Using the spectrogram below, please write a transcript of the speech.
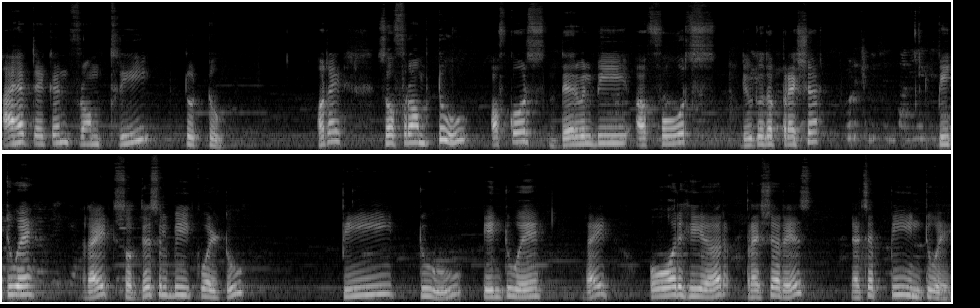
I have taken from 3 to 2 all right? So from 2 of course there will be a force due to the pressure p2a right? So this will be equal to p2 into a right? Over here pressure is let's say p into a.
